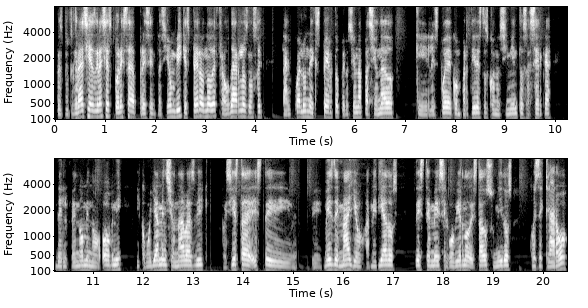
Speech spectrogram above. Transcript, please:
Pues, pues gracias, gracias por esa presentación, Vic. Espero no defraudarlos, no soy tal cual un experto, pero sí un apasionado que les puede compartir estos conocimientos acerca del fenómeno ovni. Y como ya mencionabas, Vic, pues sí está este eh, mes de mayo, a mediados de este mes, el gobierno de Estados Unidos pues declaró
